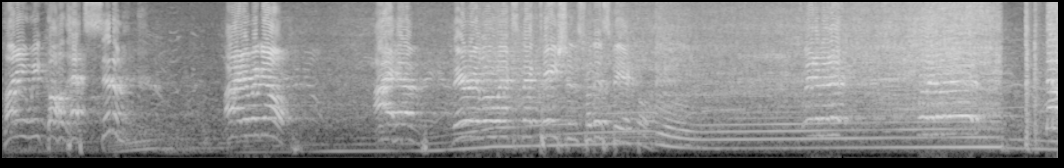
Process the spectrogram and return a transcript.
Honey, we call that cinnamon. All right, here we go. I have very low expectations for this vehicle. Wait a minute. Wait a minute. No!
